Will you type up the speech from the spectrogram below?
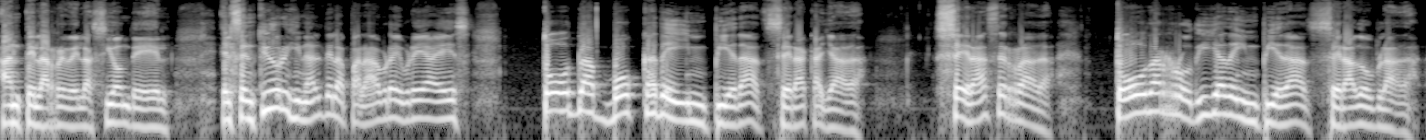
ante la revelación de él. El sentido original de la palabra hebrea es toda boca de impiedad será callada, será cerrada, toda rodilla de impiedad será doblada.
